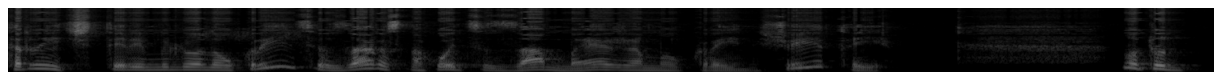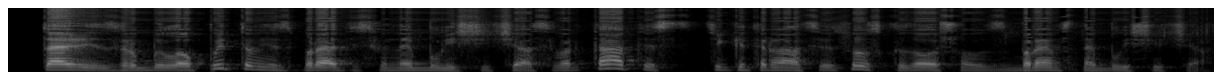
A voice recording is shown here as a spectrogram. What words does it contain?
3-4 мільйони українців зараз знаходяться за межами України. Що є, то є. Ну тут Таві зробила опитування, збираєтесь ви найближчий час вертатись, тільки 13% сказали, що зберемось найближчий час.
